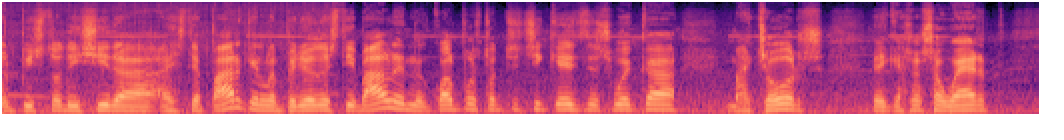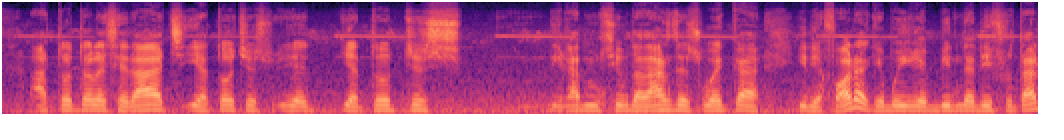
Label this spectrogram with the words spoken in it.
el pistó d'eixida a este parc en el període estival, en el qual pues, tots els xiquets de Sueca majors, perquè això s'ha obert a totes les edats i a tots els, i a tots els diguem, ciutadans de Sueca i de fora que vulguin vindre a disfrutar,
